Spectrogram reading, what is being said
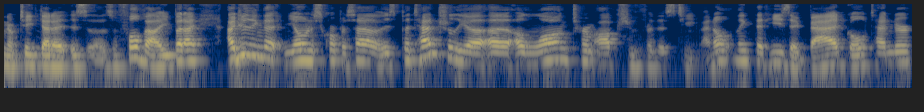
you know take that as, as a full value. But I, I do think that Joonas Korpisalo is potentially a, a, a long term option for this team. I don't think that he's a bad goaltender,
